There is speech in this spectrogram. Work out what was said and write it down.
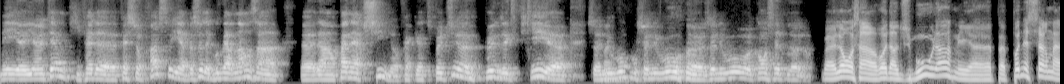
mais euh, il y a un terme qui fait, de, fait surface. il y a ça la gouvernance en, en panarchie. Là. Fait que tu peux-tu un peu nous expliquer ce, nouveau, ce, nouveau, ce nouveau concept-là? Là? Ben là, on s'en va dans du mou, là, mais pas nécessairement.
